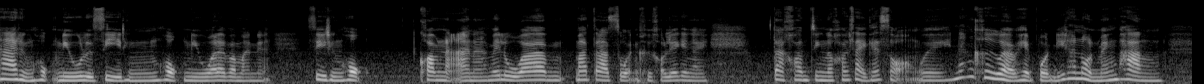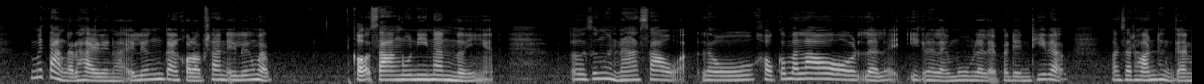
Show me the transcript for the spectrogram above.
ห้าถึงหกนิ้วหรือสี่ถึงหกนิ้วอะไรประมาณเนี้ยสี่ถึงหกความหนานะ ไม่รู้ว่ามาตราส่วนคือเขาเรียกยังไง แต่ความจริงแล้วเขาใส่แค่สองเว้ย นั่นคือแบบเหตุผลที่ถนนแม่งพัง ไม่ต่างกับไทยเลยนะไอเรื่องการคอร์รัปชันไอเรื่องแบบก่อสร้างนู่นนี่นั่นอะไรเงี้ย เออซึ่งมันน่าเศร้าอะแล้วเขาก็มาเล่าหลายๆอีกหลาย ๆ มุมหลาย ๆ ประเด็นที่แบบมันสะท้อนถึงการ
